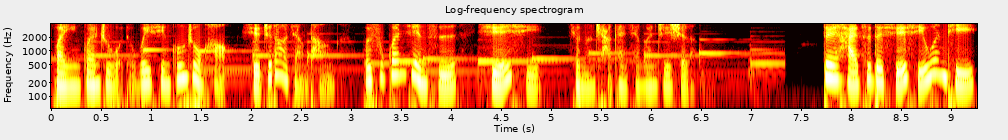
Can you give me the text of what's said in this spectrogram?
欢迎关注我的微信公众号“学之道讲堂”，回复关键词“学习”就能查看相关知识了。对孩子的学习问题，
